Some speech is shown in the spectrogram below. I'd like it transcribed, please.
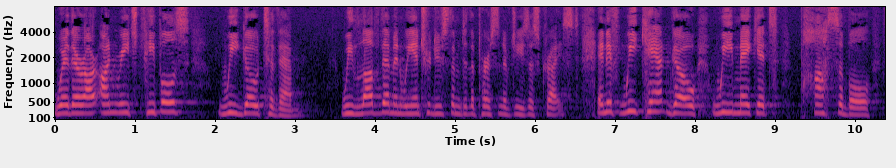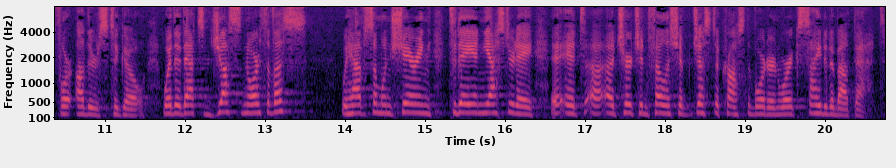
Where there are unreached peoples, we go to them. We love them and we introduce them to the person of Jesus Christ. And if we can't go, we make it possible for others to go. Whether that's just north of us, we have someone sharing today and yesterday at uh, a church and fellowship just across the border, and we're excited about that.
